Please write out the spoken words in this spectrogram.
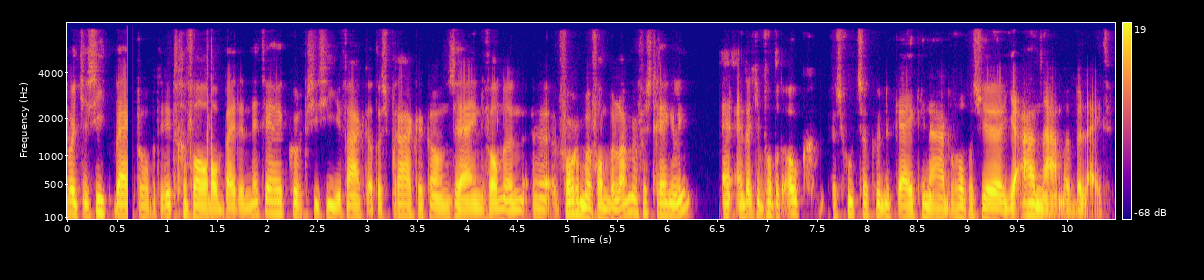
wat je ziet bij bijvoorbeeld in dit geval bij de netwerkcorruptie zie je vaak dat er sprake kan zijn van een uh, vormen van belangenverstrengeling. En, en, dat je bijvoorbeeld ook eens goed zou kunnen kijken naar bijvoorbeeld je, je aannamebeleid.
